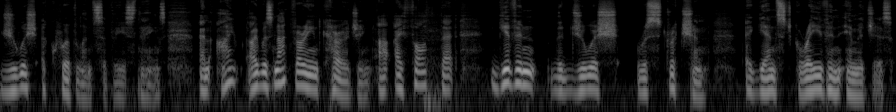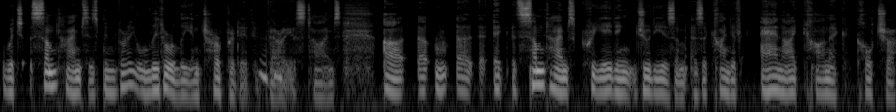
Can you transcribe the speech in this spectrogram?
Jewish equivalents of these things. And I, I was not very encouraging. Uh, I thought that given the Jewish restriction against graven images, which sometimes has been very literally interpreted at mm-hmm. various times, uh, uh, uh, sometimes creating Judaism as a kind of aniconic culture,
